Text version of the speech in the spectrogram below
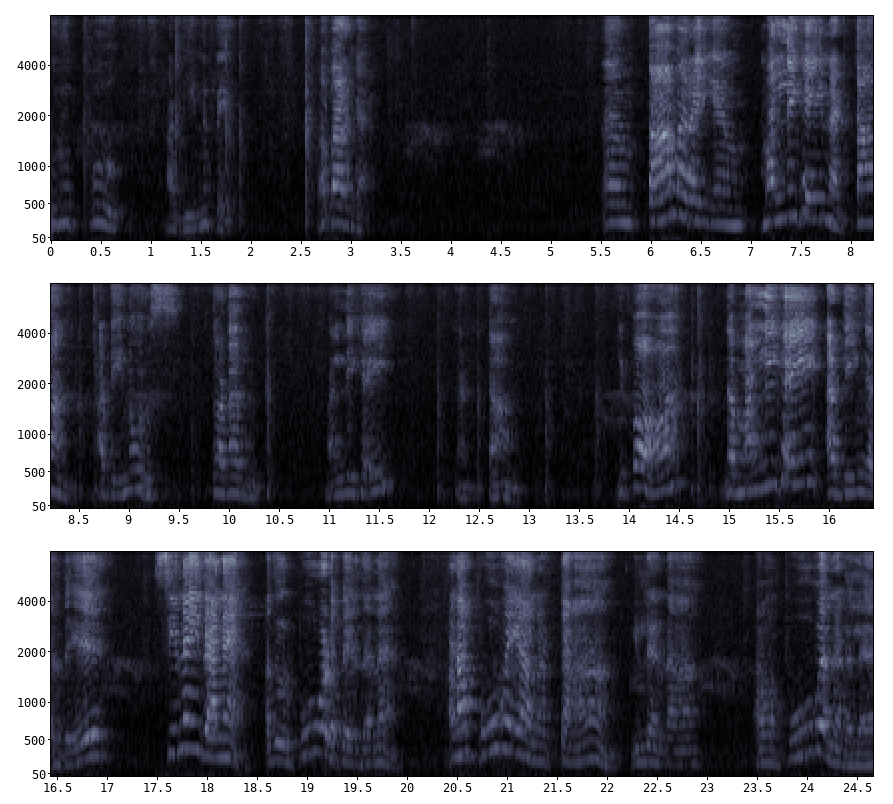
உறுப்பு அப்படின்னு பேர். பாருங்க. தாமரை மல்லிகை நட்டான் அப்படின்னு ஒரு தொடர் இருக்கு. மல்லிகை நட்டான். இப்போ இந்த மல்லிகை அப்படிங்கிறது சினை தானே? அது ஒரு பூவோட பேர் தானே? ஆனால் பூவையா நட்டான்? இல்லைன்னா அவன் பூவை நடலை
